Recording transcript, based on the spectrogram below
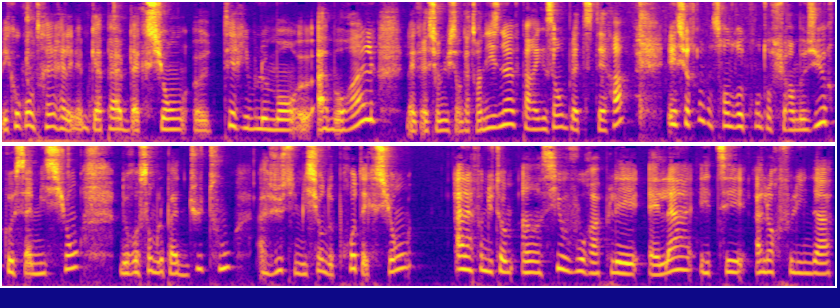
mais qu'au contraire elle est même capable d'actions euh, terriblement euh, amorales, l'agression de 899 par exemple, etc. Et surtout elle va se rendre compte au fur et à mesure que sa mission ne ressemble pas du tout à juste une mission de protection à la fin du tome 1, si vous vous rappelez, elle a été à l'orphelinat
